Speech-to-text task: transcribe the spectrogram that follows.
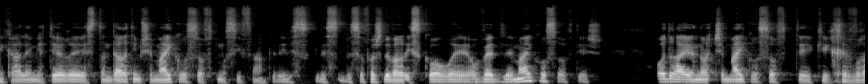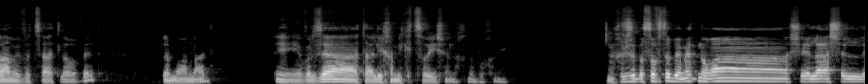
נקרא להם יותר אה, סטנדרטים שמייקרוסופט מוסיפה, כדי בסופו של דבר לזכור אה, עובד למייקרוסופט, יש עוד רעיונות שמייקרוסופט אה, כחברה מבצעת לעובד, למועמד, אבל זה התהליך המקצועי שאנחנו בוחנים. אני חושב שבסוף זה באמת נורא שאלה של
